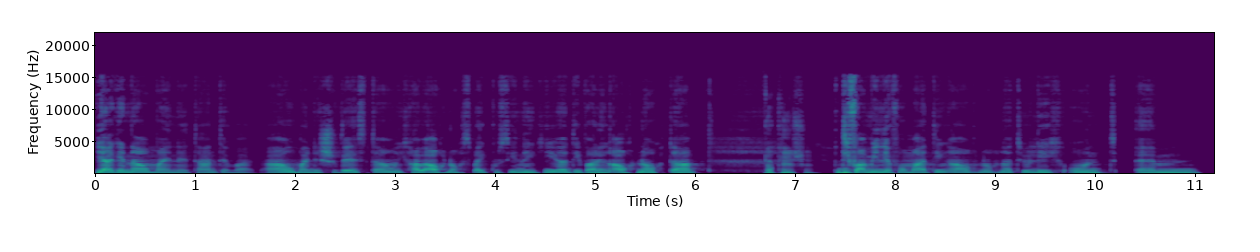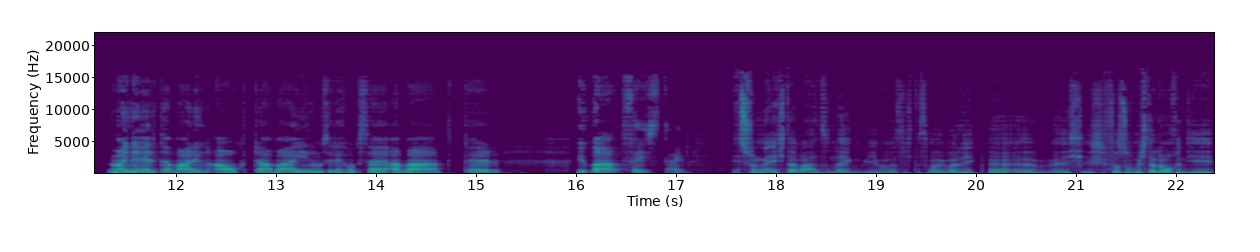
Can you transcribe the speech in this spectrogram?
Ja, genau, meine Tante war da und meine Schwester und ich habe auch noch zwei Cousinen hier, die waren auch noch da. Okay, schön. Die Familie von Martin auch noch natürlich und ähm, meine Eltern waren auch dabei in unserer Hochzeit, aber per über FaceTime. Ist schon ein echter Wahnsinn irgendwie, wenn man sich das mal überlegt. Ne? Ähm, ich, ich versuche mich dann auch in die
